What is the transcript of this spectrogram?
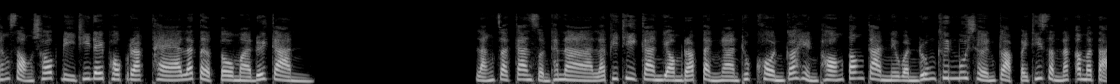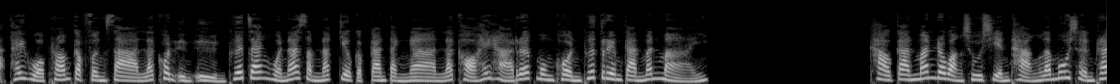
ทั้งสองโชคดีที่ได้พบรักแท้และเติบโตมาด้วยกัน หลังจากการสนทนาและพิธีการยอมรับแต่งงานทุกคนก็เห็นพ้องต้องกันในวันรุ่งขึ้นมู่เฉินกลับไปที่สำนักอมตะไทหัวพร้อมกับเฟิงซานและคนอื่นๆ เพื่อแจ้งหัวหน้าสำนักเกี่ยวกับการแต่งงาน และขอให้หาฤกษ์มงคลเพื่อเตรียมการมั่นหมาย ข่าวการมั่นระหว่างชูเฉียนถังและมู่เฉินแพร่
